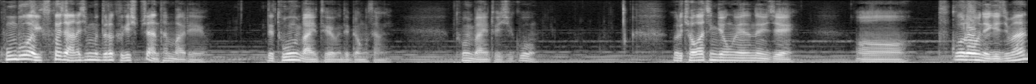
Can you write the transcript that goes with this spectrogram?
공부가 익숙하지 않으신 분들은 그게 쉽지 않단 말이에요. 근데 도움이 많이 돼요. 근데 명상이 도움이 많이 되시고 그리고 저 같은 경우에는 이제 어 부끄러운 얘기지만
